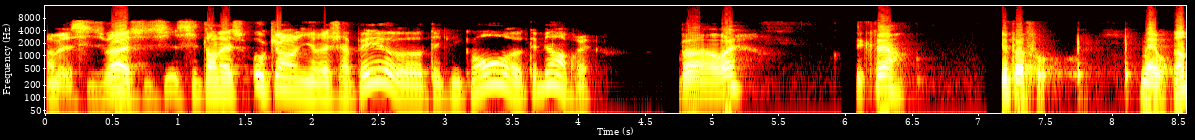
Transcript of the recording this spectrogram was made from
Ah, mais si, ouais, si, si, si t'en laisses aucun y réchapper, euh, techniquement, euh, t'es bien après. Bah ouais, c'est clair. C'est pas faux. Mais bon. Dans,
